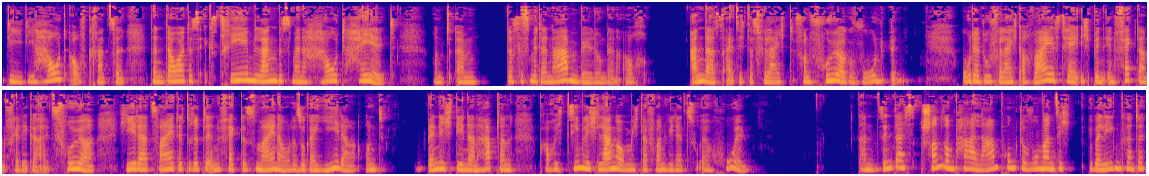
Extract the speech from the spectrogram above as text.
die, die Haut aufkratze, dann dauert es extrem lang, bis meine Haut heilt. Und ähm, das ist mit der Narbenbildung dann auch anders, als ich das vielleicht von früher gewohnt bin. Oder du vielleicht auch weißt, hey, ich bin infektanfälliger als früher. Jeder zweite, dritte Infekt ist meiner oder sogar jeder. Und wenn ich den dann hab, dann brauche ich ziemlich lange, um mich davon wieder zu erholen dann sind das schon so ein paar Alarmpunkte, wo man sich überlegen könnte,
